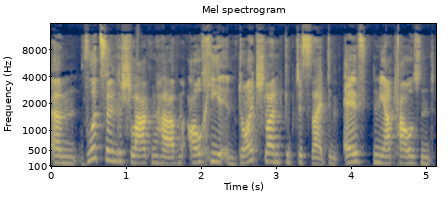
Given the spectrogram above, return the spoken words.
ähm, Wurzeln geschlagen haben. Auch hier in Deutschland gibt es seit dem 11. Jahrtausend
